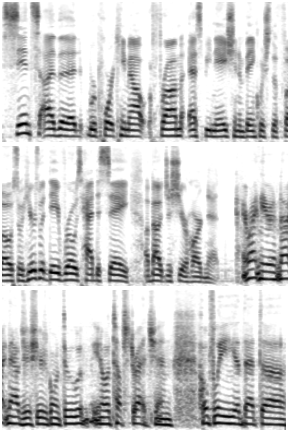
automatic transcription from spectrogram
since uh, the report came out from SB Nation and Vanquish the foe. So here's what Dave Rose had to say about Jahshire Hardnett. And right near now, now is going through you know a tough stretch, and hopefully that uh,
